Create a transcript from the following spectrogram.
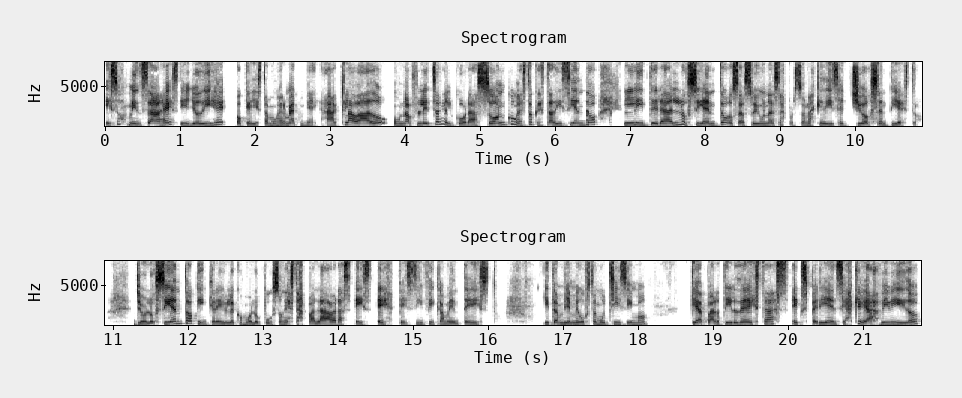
esos mensajes, y yo dije, ok, esta mujer me, me, ha clavado una flecha en el corazón con esto que está diciendo, literal, lo siento, o sea, soy una de esas personas que dice, yo sentí esto, yo lo siento, qué increíble como lo puso en estas palabras, es específicamente esto. Y también me gusta muchísimo que a partir de estas experiencias que has vivido,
